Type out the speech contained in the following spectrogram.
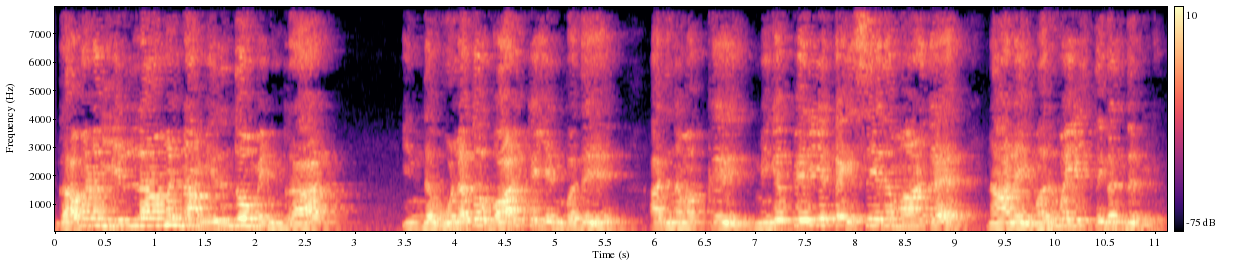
கவனம் இல்லாமல் நாம் இருந்தோம் என்றால் இந்த உலக வாழ்க்கை என்பது அது நமக்கு மிகப்பெரிய கைசேதமாக நாளை மறுமையில் திகழ்ந்துவிடும்.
